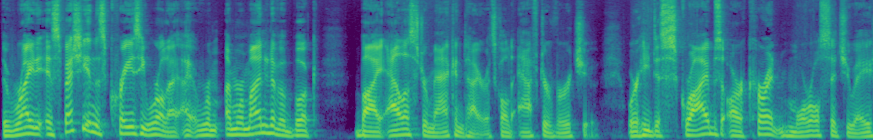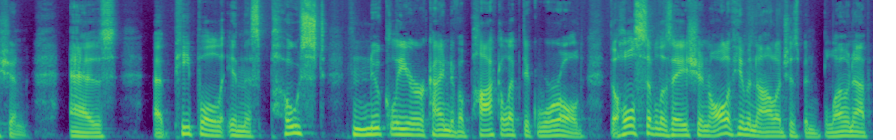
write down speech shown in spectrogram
the right, especially in this crazy world. I, I, I'm reminded of a book by Alasdair MacIntyre. It's called After Virtue, where he describes our current moral situation as uh, people in this post nuclear kind of apocalyptic world. The whole civilization, all of human knowledge has been blown up,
